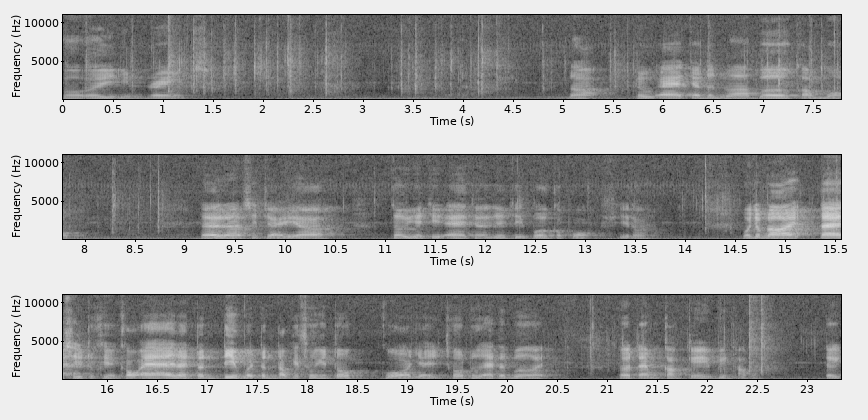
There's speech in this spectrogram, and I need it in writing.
For a in range. Đó, từ a cho đến ờ, b cộng 1 thế đó sẽ chạy uh, từ giá trị a cho giá trị b cộng một vậy thôi. Và trong đó ta sẽ thực hiện câu a ấy là tính tiên về tính tổng cái số nhân tố của dãy số từ a đến b ấy. Rồi ta muốn có một cái biến tổng ấy. Đây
